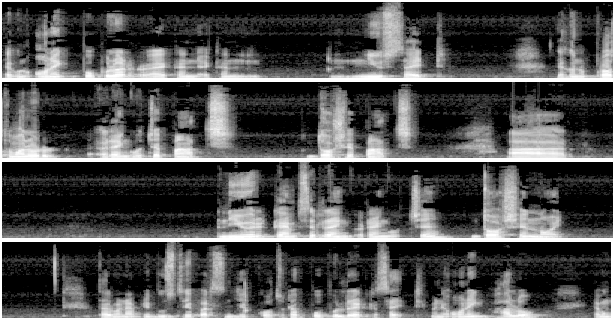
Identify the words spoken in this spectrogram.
দেখুন অনেক পপুলার একটা একটা নিউজ সাইট দেখুন, প্রথম আলোর র্যাঙ্ক হচ্ছে পাঁচ, দশে পাঁচ। আর নিউ ইয়র্ক টাইমসের র্যাঙ্ক র্যাঙ্ক হচ্ছে দশে নয়। তার মানে আপনি বুঝতেই পারছেন যে কতটা পপুলার একটা সাইট মানে অনেক ভালো এবং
